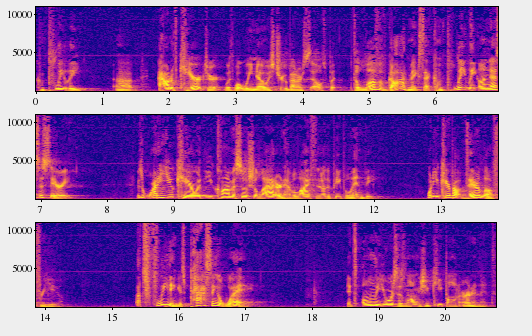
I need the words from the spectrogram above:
completely uh, out of character with what we know is true about ourselves, but the love of God makes that completely unnecessary. Because why do you care whether you climb a social ladder and have a life that other people envy? What do you care about their love for you? That's fleeting, it's passing away. It's only yours as long as you keep on earning it.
